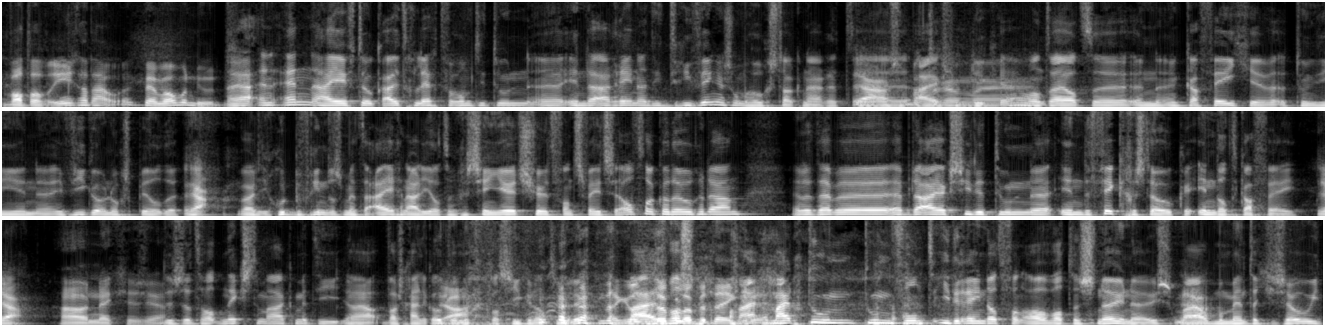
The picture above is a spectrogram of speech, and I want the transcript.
Wat dat in gaat houden, ik ben wel benieuwd. nou ja, en, en hij heeft ook uitgelegd waarom hij toen eh, in de arena die drie vingers omhoog stak naar het Ja, hè? eh, Want hij had eh, een, een cafeetje toen hij in, in Vigo nog speelde. ja, Waar hij goed bevriend was met de eigenaar. Die had een gesigneerd shirt van het Zweedse elftal cadeau gedaan. En dat hebben, hebben de Ajaxiden toen eh, in de fik gestoken in dat café. ja. Oh, netjes, ja. Dus dat had niks te maken met die... Nou ja, waarschijnlijk ook Ja. wel met de klassieker natuurlijk. Dat Maar, was- betekenis. maar, maar toen, toen vond iedereen dat van, oh wat een sneuneus. Maar Ja. op het moment dat je zoiets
